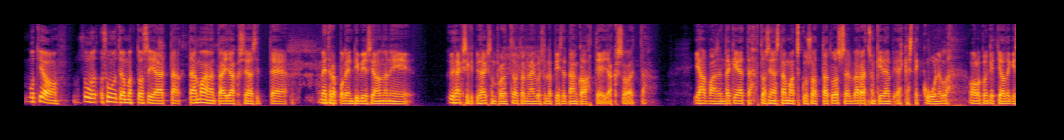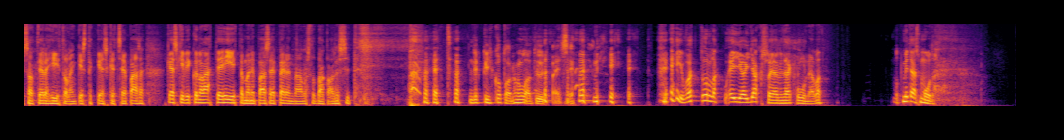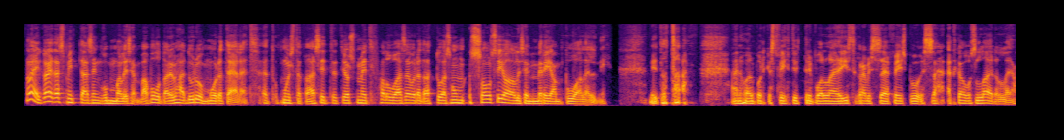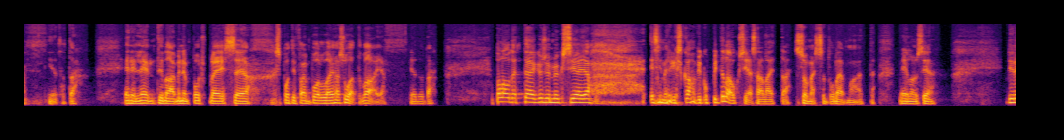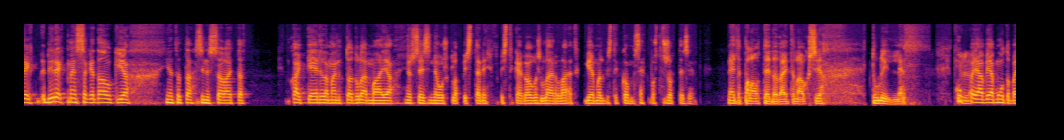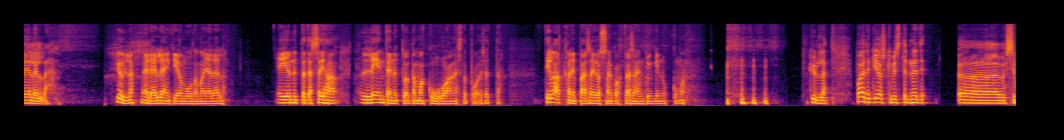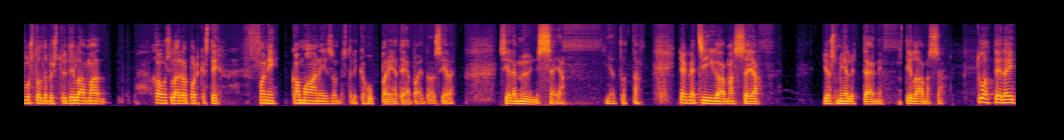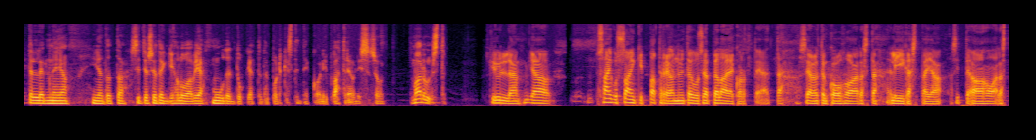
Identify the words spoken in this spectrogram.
Mutta joo, su- suunnitelmat tosiaan, että tämä maanantai-jakso ja sitten Metropolin divisioona, niin 99 prosenttia todennäköisellä pistetään kahteen jaksoon, että ihan vaan sen takia, että tosiaan sitä matskua saattaa tulla sen verran, että se on kivempi ehkä sitten kuunnella. Olkoonkin, että joltakin saat tiedä hiihtolenkin sitten kesken, että se ei pääse, keskiviikkona lähtee hiihtämään, niin pääsee perjantaina vasta takaisin sitten. että, kyllä kotona ollaan tyytyväisiä. niin, ei voi tulla, kun ei ole jaksoja mitä kuunnella. Mutta mitäs muuta? No ei kai tässä mitään sen kummallisempaa. Puhutaan vähän Turun murteelle. Et, et muistakaa sitten, että jos meitä haluaa seurata tuo so- sosiaalisen median puolella, niin, niin tota, NHL Podcast Twitterin puolella ja Instagramissa ja Facebookissa at laidalla. Ja, ja tota, edelleen tilaaminen Podplayissa ja Spotifyn puolella on ihan suotavaa. Ja, ja tota, palautetta ja kysymyksiä ja esimerkiksi kahvikuppitilauksia saa laittaa somessa tulemaan, että meillä on siellä direct, direct messaget auki ja, ja tota, sinne saa laittaa kaikkea edellä mainittua tulemaan ja jos ei sinne uskalla pistää, niin pistäkää kaukosen laidalla, että gmail.com sähköpostisoitteeseen näitä palautteita tai tilauksia tulille. Kuppeja on vielä muutama jäljellä. Kyllä, edelleenkin on muutama jäljellä. Ei ole nyt tässä ihan lentänyt tuolta makuuhuoneesta pois, että tilatkaa, niin pääsee jossain kohtaa sänkynkin nukkumaan. Kyllä. Paitakioski.net öö, sivustolta pystyy tilaamaan kauhuslaidalla podcasti fani kamaa, niin sanotusti, eli huppari ja teepaito on siellä, siellä myynnissä ja, ja tota, käykää tsiigaamassa ja jos miellyttää, niin tilaamassa tuotteita itsellenne ja, ja tota, sitten jos jotenkin haluaa vielä muuten tukea tätä podcastin tekoa, niin Patreonissa se on mahdollista. Kyllä, ja sain kun sainkin Patreonin niitä uusia pelaajakortteja, että siellä nyt on KHLstä, Liigasta ja sitten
